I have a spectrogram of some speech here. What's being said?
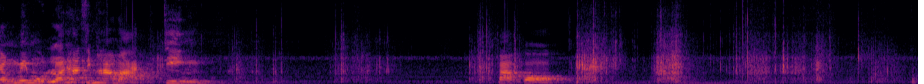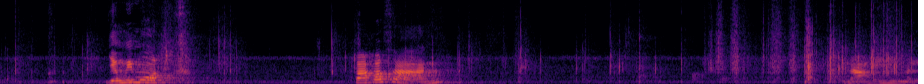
ยังไม่หมดร้อยห้าสิบห้าบาทจริงปลากรอบ ยังไม่หมด ปลาข้าวสาร น้ำไอ้นี่มัน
